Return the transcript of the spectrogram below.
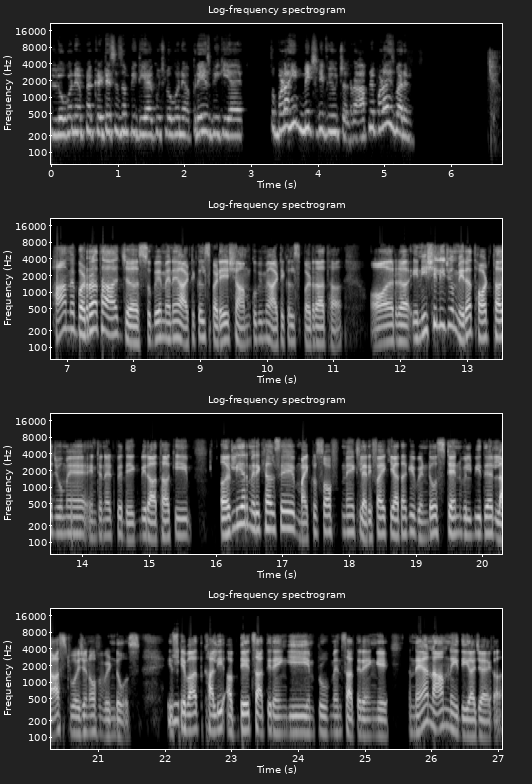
लोगों ने अपना क्रिटिसिज्म भी दिया है कुछ लोगों ने अप्रेज भी किया है। तो बड़ा ही मिक्स रिव्यू चल रहा है। आपने पढ़ा इस बारे में? हाँ मैं पढ़ रहा था आज सुबह मैंने आर्टिकल्स पढ़े शाम को भी मैं आर्टिकल्स पढ़ रहा था। और इनिशियली जो मेरा थॉट था जो मैं इंटरनेट पे देख भी रहा था कि अर्लियर मेरे ख्याल से माइक्रोसॉफ्ट ने क्लैरिफाई किया था कि Windows 10 will be their last version of Windows इसके बाद खाली अपडेट्स आती रहेंगी इम्प्रूवमेंट्स आते रहेंगे। नया नाम नहीं दिया जाएगा।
